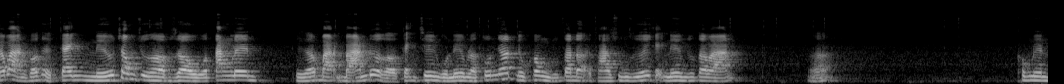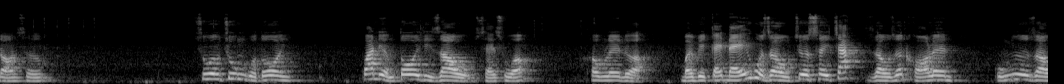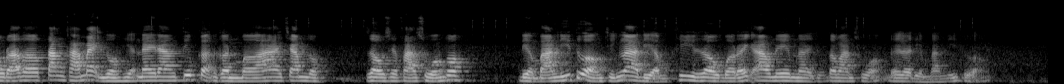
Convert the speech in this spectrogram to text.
các bạn có thể canh, nếu trong trường hợp dầu có tăng lên thì các bạn bán được ở cạnh trên của nêm là tốt nhất, nếu không chúng ta đợi phá xuống dưới cạnh nêm chúng ta bán. Đó. không nên đón sớm. Xu hướng chung của tôi, quan điểm tôi thì dầu sẽ xuống, không lên được. Bởi vì cái đáy của dầu chưa xây chắc, dầu rất khó lên. Cũng như dầu đã tăng khá mạnh rồi, hiện nay đang tiếp cận gần MA200 rồi, dầu sẽ phá xuống thôi điểm bán lý tưởng chính là điểm khi dầu break out nêm này chúng ta bán xuống. Đây là điểm bán lý tưởng.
